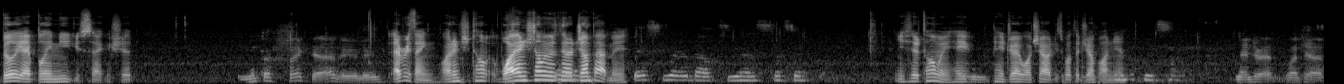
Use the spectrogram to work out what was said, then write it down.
Billy, I blame you, you sack of shit. What the fuck did I do, dude? Everything. Why didn't you tell me? Why didn't you tell me he was gonna jump at me? Best whereabouts, yes. That's it. You should have told me. Hey, mm. hey, Dre, watch out. He's about to jump on you. It's- Nidra, watch out.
